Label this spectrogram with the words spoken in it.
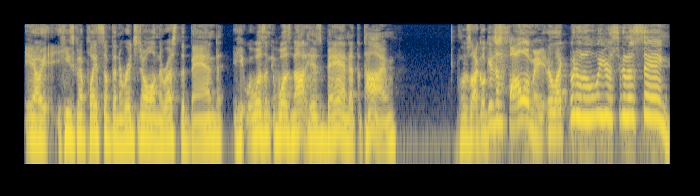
You know, he's going to play something original, and the rest of the band he, it wasn't it was not his band at the time. It was like, "Okay, just follow me." They're like, "We don't know what you're going to sing."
